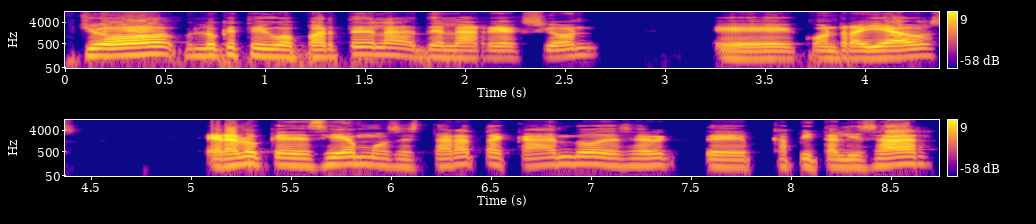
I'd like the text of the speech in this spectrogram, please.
Yo lo que te digo, aparte de la, de la reacción eh, con Rayados, era lo que decíamos, estar atacando, de ser, de capitalizar.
